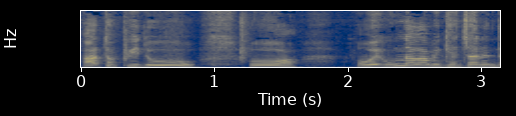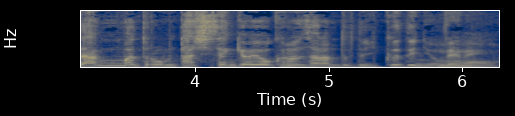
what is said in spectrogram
아토피도 어, 외국 나가면 괜찮은데 한국만 들어오면 다시 생겨요. 그런 사람들도 있거든요. 네네.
